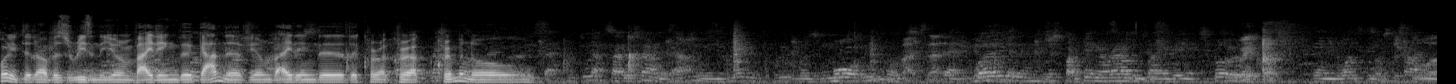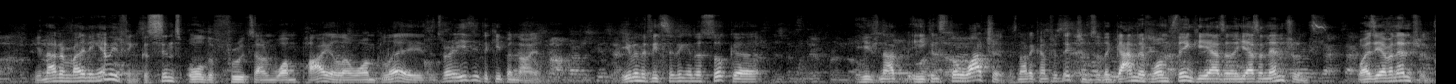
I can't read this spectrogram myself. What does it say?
according to Rava's the reason that you're inviting the Ganev, you're inviting the, the cr- cr- criminal. You're not inviting anything because since all the fruits are in one pile on one place, it's very easy to keep an eye on. Even if he's sitting in a sukkah, he's not. He can still watch it. It's not a contradiction. So the ganif won't think he has a, he has an entrance. Why does he have an entrance?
